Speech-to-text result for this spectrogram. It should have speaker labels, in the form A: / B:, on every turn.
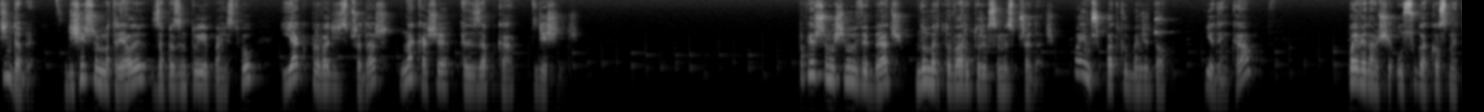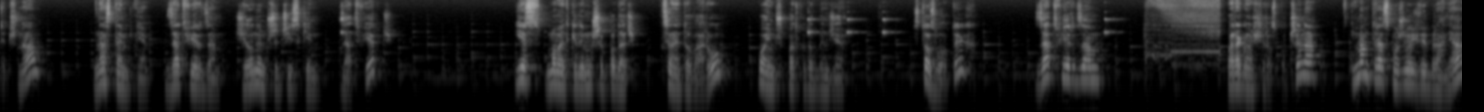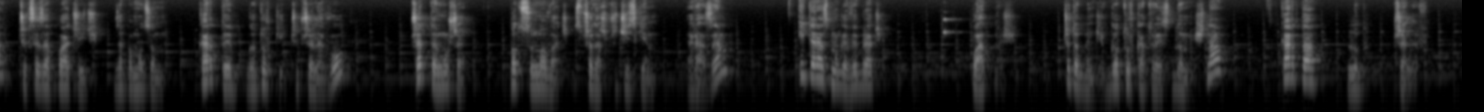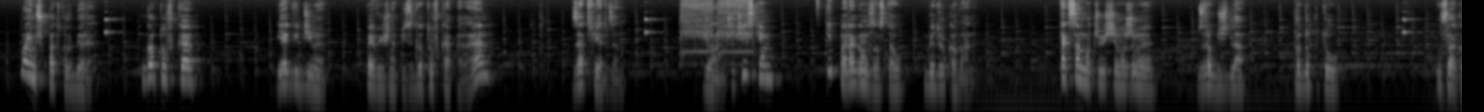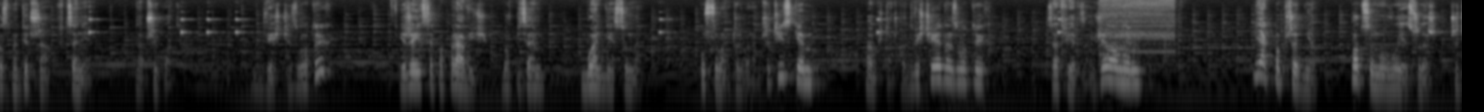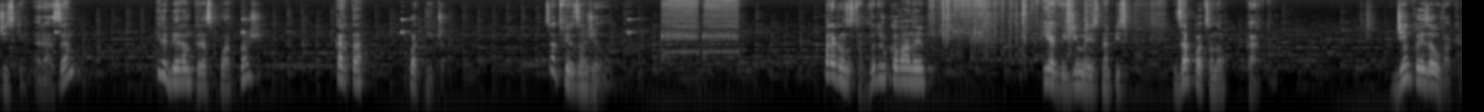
A: Dzień dobry. W dzisiejszym materiale zaprezentuję Państwu, jak prowadzić sprzedaż na kasie LZAPK 10. Po pierwsze musimy wybrać numer towaru, który chcemy sprzedać. W moim przypadku będzie to jedynka. Pojawia nam się usługa kosmetyczna. Następnie zatwierdzam zielonym przyciskiem zatwierdź. Jest moment, kiedy muszę podać cenę towaru. W moim przypadku to będzie 100 zł. Zatwierdzam. Paragon się rozpoczyna i mam teraz możliwość wybrania, czy chcę zapłacić za pomocą karty, gotówki czy przelewu. Przedtem muszę podsumować sprzedaż przyciskiem razem i teraz mogę wybrać płatność. Czy to będzie gotówka, która jest domyślna, karta lub przelew. W moim przypadku wybiorę gotówkę. Jak widzimy, pojawił się napis gotówka PLN. Zatwierdzam zielonym przyciskiem i paragon został wydrukowany. Tak samo oczywiście możemy zrobić dla produktu usługa kosmetyczna w cenie na przykład 200 zł. Jeżeli chcę poprawić, bo wpisałem błędnie sumę, usuwam czerwonym przyciskiem. Ma być na przykład 201 zł. Zatwierdzam zielonym. Jak poprzednio podsumowuję sprzedaż przyciskiem razem i wybieram teraz płatność karta płatnicza. Zatwierdzam zielonym. Paragon został wydrukowany i jak widzimy jest napis zapłacono kartą. Dziękuję za uwagę.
